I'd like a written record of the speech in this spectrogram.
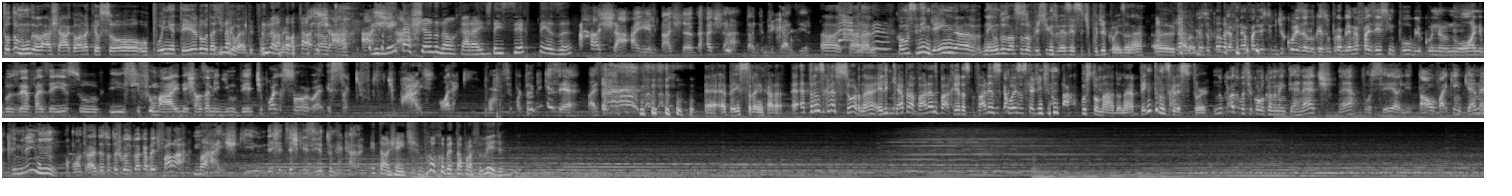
Todo mundo vai achar agora que eu sou o punheteiro da Deep Não. Web. Puta Não, merda. Achar, achar, Ninguém tá achando, não, cara. A gente tem certeza. achar. Aí ele tá achando, achar, tá de brincadeira. Ai, caralho. Como se ninguém, ah, nenhum dos nossos ouvintes vê esse tipo de coisa, né? Ai, Não, caramba. Lucas, o problema não é fazer esse tipo de coisa, Lucas. O problema é fazer isso em público, no, no ônibus, é fazer isso e se filmar e deixar os amiguinhos ver. Tipo, olha só, olha, isso aqui foi demais. Olha aqui. Porra, você pode fazer o que quiser. Mas É, é bem estranho, cara. É, é transgressor, né? Ele quebra várias barreiras, várias coisas que a gente não tá acostumado, né? Bem transgressor. no caso, você colocando na internet, né? Você ali e tal, vai quem quer, não é crime nenhum. Ao contrário das outras coisas que eu acabei de falar. Mas que não deixa de ser esquisito, né, cara? Então, gente, vamos comentar o próximo vídeo?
